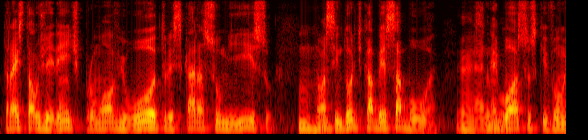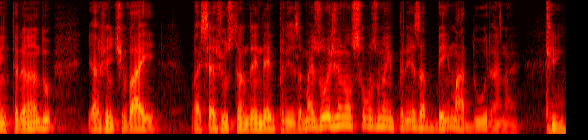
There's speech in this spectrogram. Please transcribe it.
traz tal gerente, promove o outro, esse cara assume isso. Então, assim, dor de cabeça boa. É, né? é. Negócios que vão entrando e a gente vai, vai se ajustando dentro da empresa. Mas hoje nós somos uma empresa bem madura, né? Sim.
